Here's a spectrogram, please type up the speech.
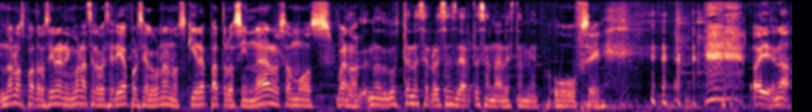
No nos patrocina ninguna cervecería por si alguna nos quiere patrocinar. Somos, bueno, Nos, nos gustan las cervezas de artesanales también. uff, sí. Oye, no.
